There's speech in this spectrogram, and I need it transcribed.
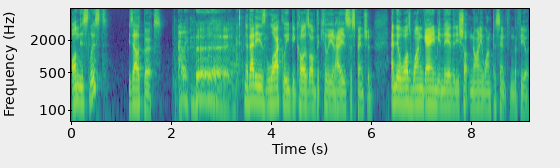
on this list is Alec Burks. Alec Berg. Now, that is likely because of the Killian Hayes suspension. And there was one game in there that he shot 91% from the field.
